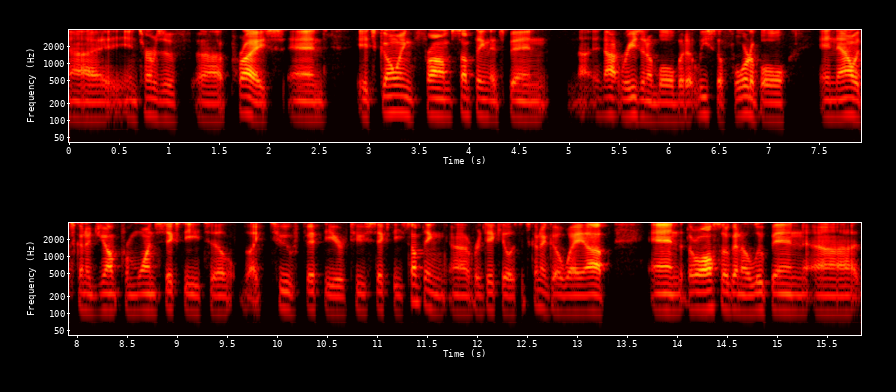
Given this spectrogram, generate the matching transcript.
uh, in terms of uh, price, and it's going from something that's been not, not reasonable but at least affordable and now it's going to jump from 160 to like 250 or 260, something uh, ridiculous. It's going to go way up. And they're also going to loop in, uh,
